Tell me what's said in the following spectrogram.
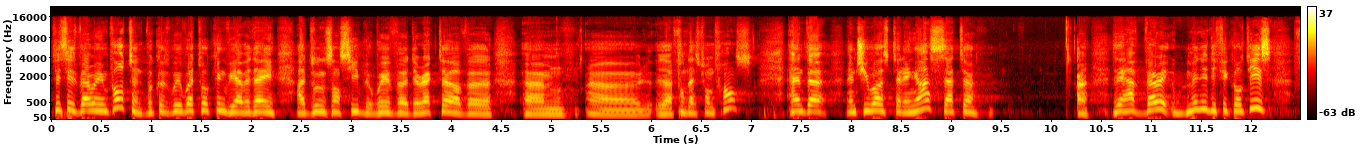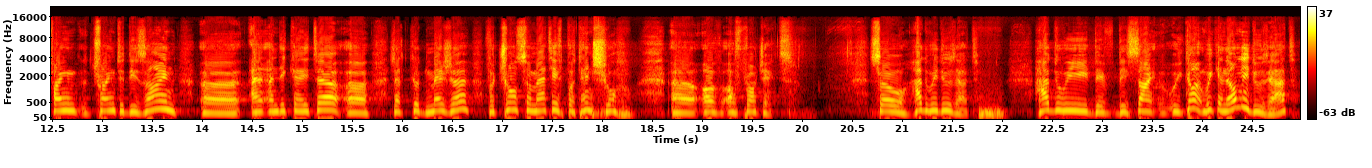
this is very important because we were talking the other day at Zone Sensible with the director of uh, um, uh, la Fondation de France and uh, and she was telling us that uh, they have very many difficulties find, trying to design uh, an indicator uh, that could measure the transformative potential uh, of, of projects. So how do we do that? How do we design? We, can't, we can only do that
